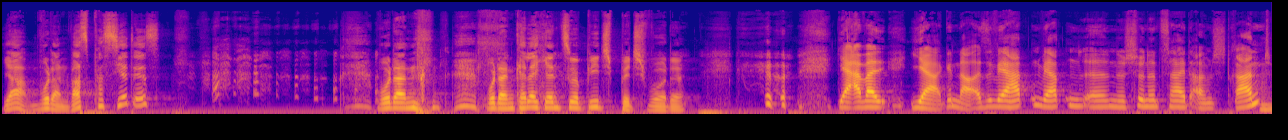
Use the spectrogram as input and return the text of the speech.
ja, wo dann was passiert ist? wo dann, wo dann Kellerchen zur Beach Bitch wurde. Ja, aber ja, genau. Also wir hatten, wir hatten äh, eine schöne Zeit am Strand.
